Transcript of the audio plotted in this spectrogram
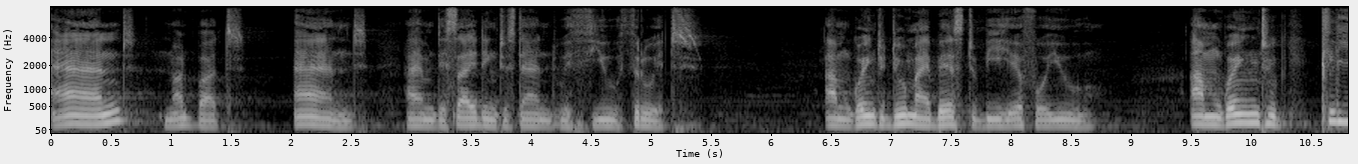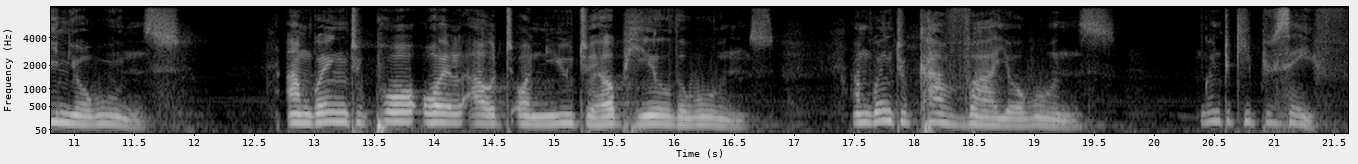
And, not but, and I am deciding to stand with you through it. I'm going to do my best to be here for you. I'm going to clean your wounds. I'm going to pour oil out on you to help heal the wounds. I'm going to cover your wounds. I'm going to keep you safe.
